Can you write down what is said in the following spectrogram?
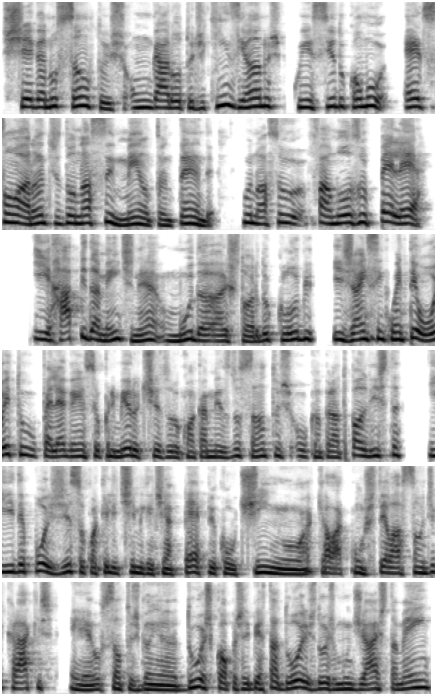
chega no Santos um garoto de 15 anos conhecido como Edson Arantes do Nascimento, entende? O nosso famoso Pelé, e rapidamente, né, muda a história do clube. E já em 58, o Pelé ganha seu primeiro título com a camisa do Santos, o Campeonato Paulista. E depois disso, com aquele time que tinha Pepe, Coutinho, aquela constelação de craques, é, o Santos ganha duas Copas Libertadores, dois Mundiais também,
